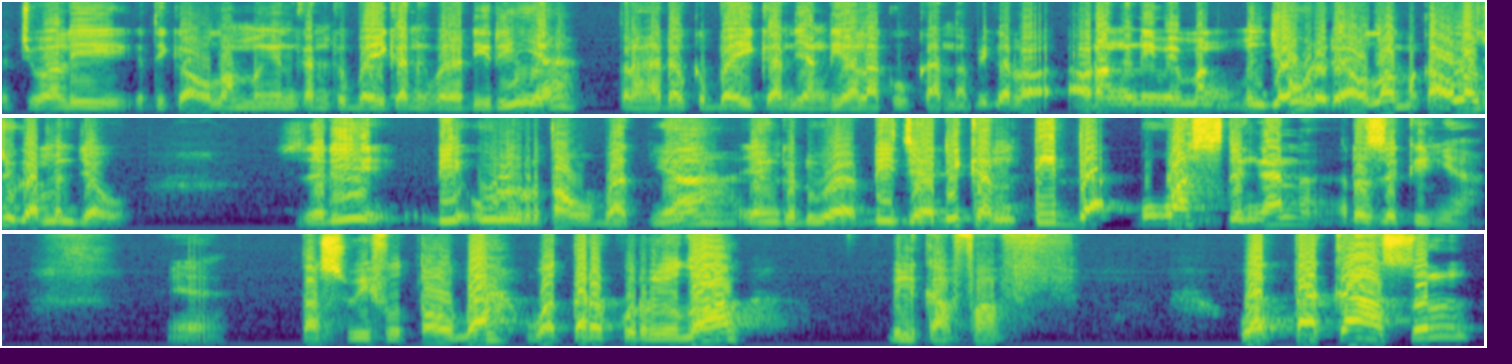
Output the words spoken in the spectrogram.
Kecuali ketika Allah menginginkan kebaikan kepada dirinya terhadap kebaikan yang dia lakukan. Tapi kalau orang ini memang menjauh dari Allah maka Allah juga menjauh jadi diulur taubatnya yang kedua dijadikan tidak puas dengan rezekinya ya taswifu taubah wa tarkur ridha bil kafaf wa takasul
